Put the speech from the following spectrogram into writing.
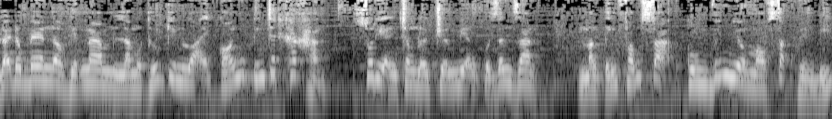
Loại đồng đen ở Việt Nam là một thứ kim loại có những tính chất khác hẳn, xuất hiện trong lời truyền miệng của dân gian, mang tính phóng xạ cùng với nhiều màu sắc huyền bí.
